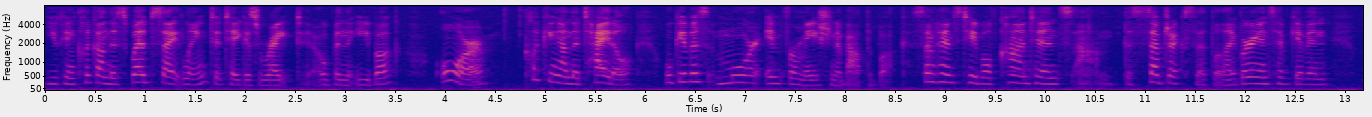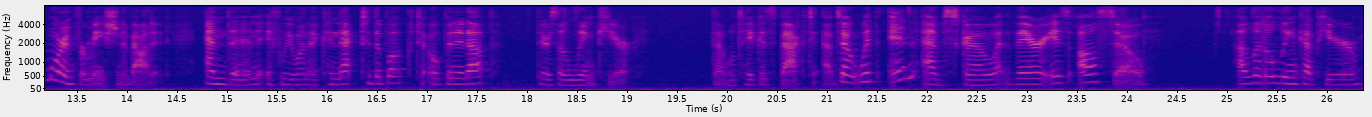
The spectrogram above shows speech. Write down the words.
you can click on this website link to take us right to open the ebook, or clicking on the title will give us more information about the book. Sometimes table of contents, um, the subjects that the librarians have given, more information about it. And then if we want to connect to the book to open it up, there's a link here that will take us back to EBSCO. So within EBSCO, there is also a little link up here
